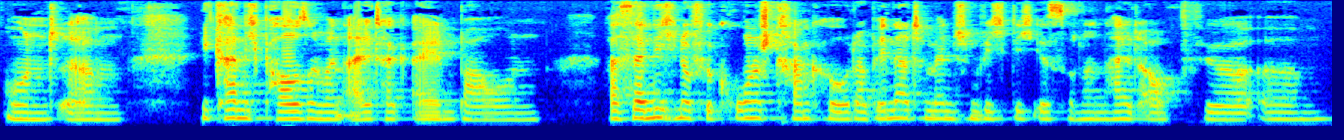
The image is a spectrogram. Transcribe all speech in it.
Und ähm, wie kann ich Pausen in meinen Alltag einbauen? Was ja nicht nur für chronisch kranke oder behinderte Menschen wichtig ist, sondern halt auch für ähm,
